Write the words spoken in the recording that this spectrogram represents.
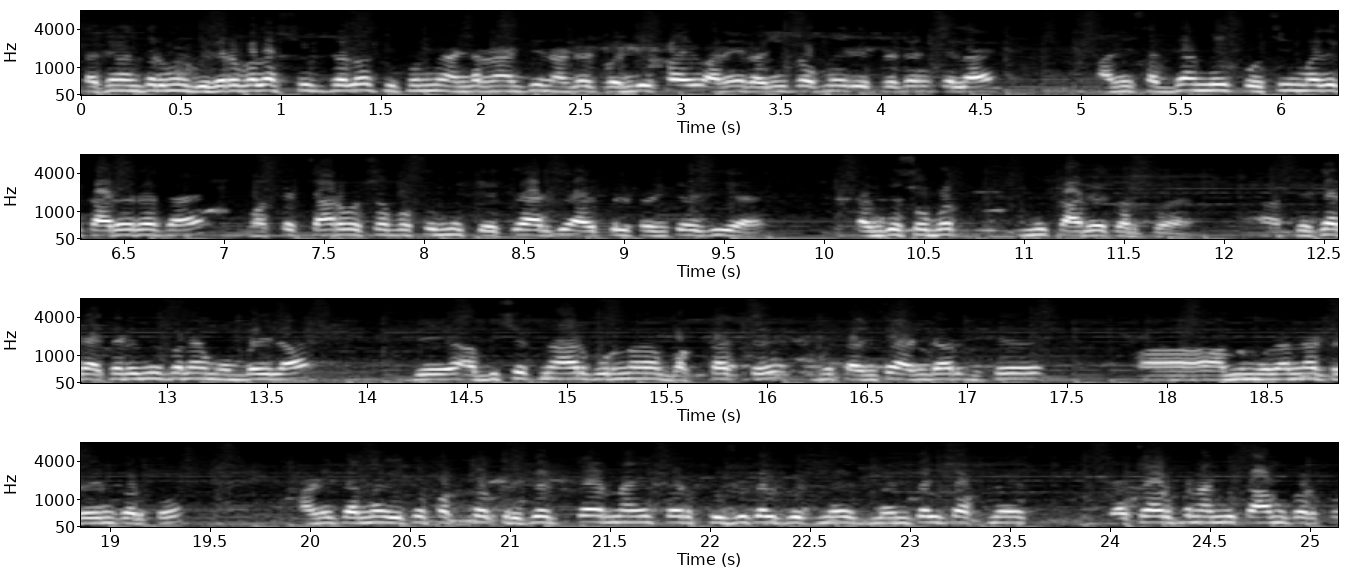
त्याच्यानंतर मी विदर्भाला शिफ्ट झालो. तिथून मी under nineteen under twenty five आणि रणजी ट्रॉफी रिप्रेझेंट केला आहे. आणि सध्या मी कोचिंगमध्ये कार्यरत आहे. मागच्या चार वर्षापासून मी के के आरची आय पी एल फ्रँचायझी आहे. त्यांच्यासोबत मी कार्य करतो आहे के के आर अकॅडमी पण आहे मुंबईला. जे अभिषेक नायर पूर्ण बघतात ते. मी त्यांच्या अंडर तिथे आम्ही मुलांना ट्रेन करतो. आणि त्यांना इथे फक्त क्रिकेटचं नाही तर फिजिकल फिटनेस मेंटल टफनेस याच्यावर पण आम्ही काम करतो.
